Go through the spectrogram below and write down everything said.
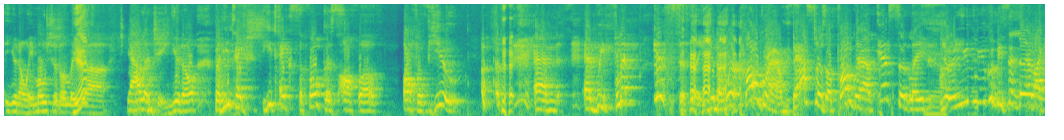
you know, emotionally yeah. uh, challenging, you know. But he takes he takes the focus off of off of you, and and we flip instantly. You know, we're programmed. Pastors are programmed instantly. Yeah. You, you, you could be sitting there like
